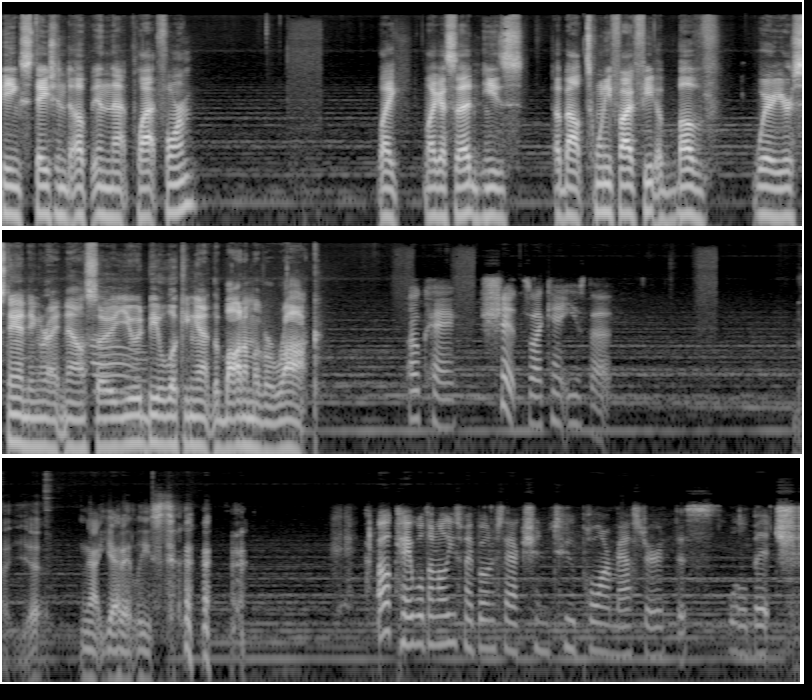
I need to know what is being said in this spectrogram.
being stationed up in that platform. Like like I said, he's about 25 feet above where you're standing right now, so you would be looking at the bottom of a rock. Okay. Shit, so I can't use that. Not yet. Not yet, at least. Okay, well then I'll use my bonus action to Polearm Master this little bitch.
